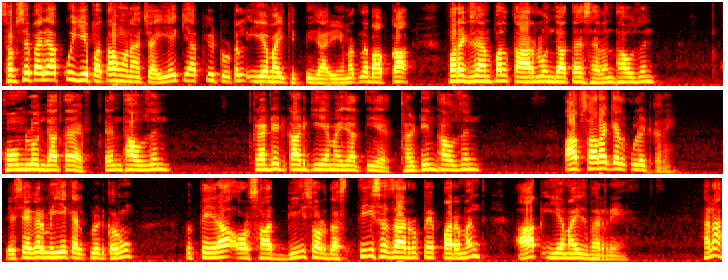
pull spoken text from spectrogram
सबसे पहले आपको ये पता होना चाहिए कि आपकी टोटल ईएमआई कितनी जा रही है। मतलब आपका फॉर एग्ज़ाम्पल कार लोन जाता है सेवन थाउज़ेंड होम लोन जाता है, टेन थाउज़ेंड, क्रेडिट कार्ड की ई जाती है, थर्टीन थाउज़ेंड। आप सारा कैलकुलेट करें। जैसे अगर मैं ये कैलकुलेट करूँ तो तेरह और सात, बीस और दस, तीस हज़ार रुपये पर मंथ आप ई e भर रहे हैं। है ना?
